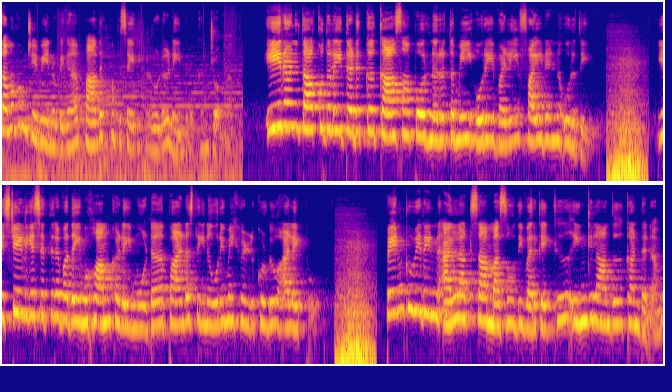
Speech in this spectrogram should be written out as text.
சமூகம் டிவியினுடைய பாதுகாப்பு செய்திகளோடு இணைந்திருக்கின்றோம். ஈரான் தாக்குதலை தடுக்க காசா போர் நிறுத்தமே ஒரே வழி ஃபைடன் உறுதி. இஸ்ரேலிய சித்திரவதை முகாம்களை மூட பாலஸ்தீன உரிமைகள் குழு அழைப்பு. பெண்குயிரின் அல் அக்ஸா மசூதி வருகைக்கு இங்கிலாந்து கண்டனம்.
